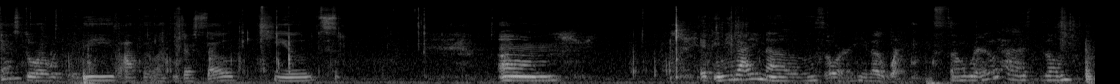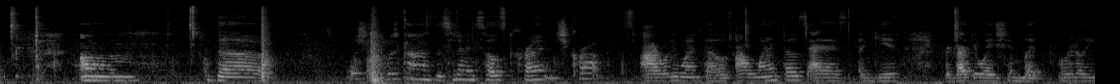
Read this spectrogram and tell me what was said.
in store with these I feel like these are so cute um if anybody knows or you know works somewhere who has them um the which, which kinds? The Cinnamon Toast Crunch Crocs. I really wanted those. I wanted those as a gift for graduation, but literally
